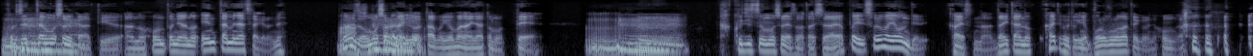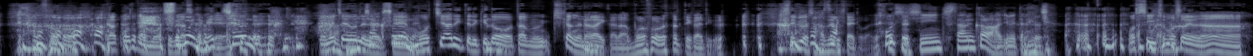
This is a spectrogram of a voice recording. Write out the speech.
これ絶対面白いからっていう、あの、本当にあの、エンタメのやつだけどね。とりあえず面白いないと多分読まないなと思って、う。うんん。確実に面白いやつ渡したら、やっぱりそれは読んで返すな。大体あの、帰ってくるときにはボロボロになってくるね、本が。あ の学校とかに持ってく。らしくて。めっちゃ読んでるね。めっちゃ読んでなくて、めちゃくちゃ読んでる持ち歩いてるけど、多分期間が長いから、ボロボロになって帰ってくる。背拍子外れてきたりとかね。星新一さんから始めたらいいんじゃん。星一面白いよな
